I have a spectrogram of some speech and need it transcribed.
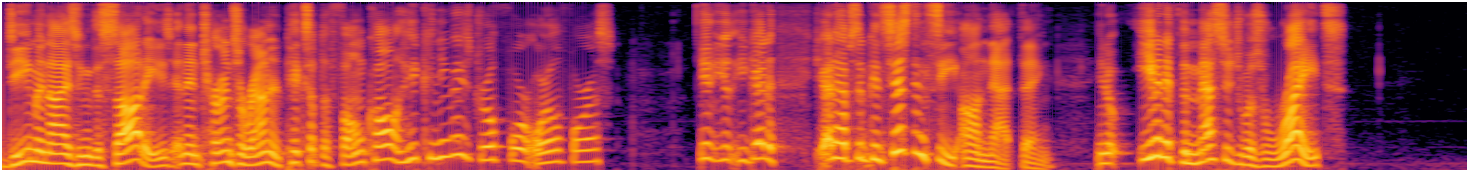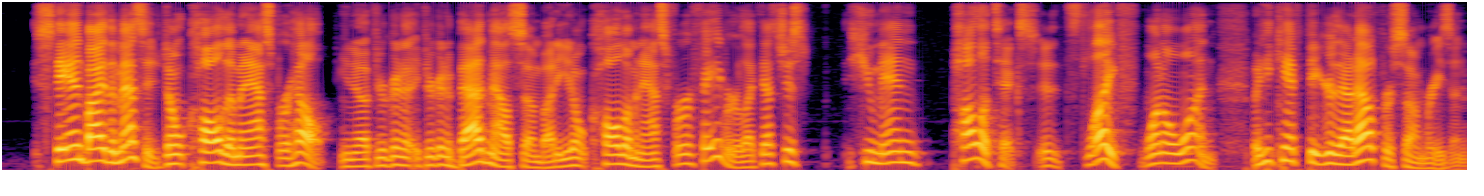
demonizing the Saudis, and then turns around and picks up the phone call. Hey, can you guys drill for oil for us? You, you, you gotta you gotta have some consistency on that thing. You know, even if the message was right, stand by the message. Don't call them and ask for help. You know, if you're gonna if you're gonna badmouth somebody, you don't call them and ask for a favor. Like that's just human politics. It's life 101. But he can't figure that out for some reason.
